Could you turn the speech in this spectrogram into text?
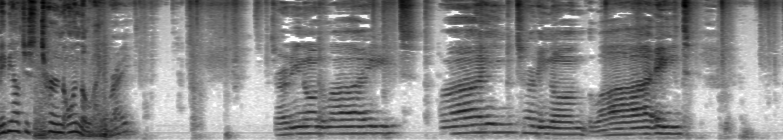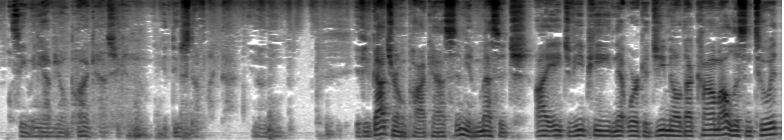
Maybe I'll just turn on the light, right? Turning on the light. I'm turning on the light. See, when you have your own podcast, you can you can do stuff like that. You know what I mean? If you've got your own podcast, send me a message. IHVPnetwork at gmail.com. I'll listen to it.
